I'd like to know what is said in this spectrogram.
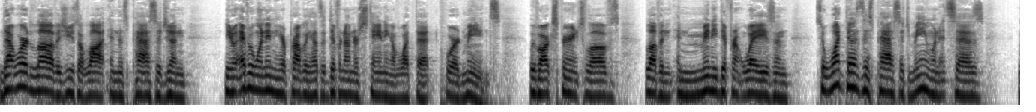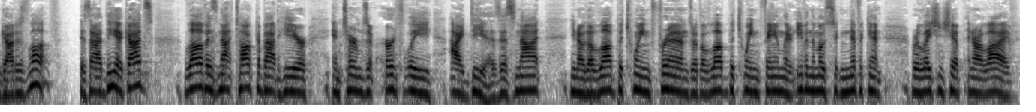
That word love is used a lot in this passage. And, you know, everyone in here probably has a different understanding of what that word means. We've all experienced loves, love in, in many different ways. And so, what does this passage mean when it says God is love? This idea, God's love is not talked about here in terms of earthly ideas. It's not, you know, the love between friends or the love between family or even the most significant relationship in our life.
